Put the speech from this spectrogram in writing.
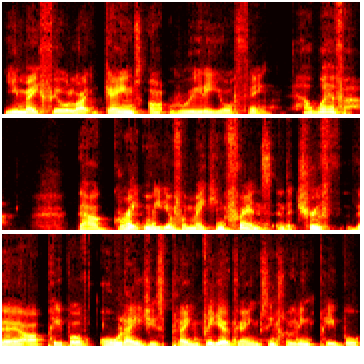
you may feel like games aren't really your thing. However, they are a great medium for making friends. And the truth, there are people of all ages playing video games, including people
